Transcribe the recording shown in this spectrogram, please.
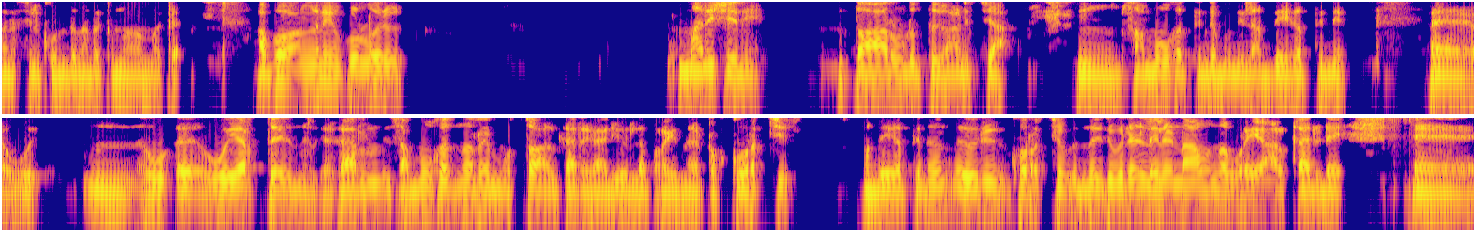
മനസ്സിൽ കൊണ്ട് നടക്കുന്നതെന്നൊക്കെ. അപ്പോൾ അങ്ങനെയൊക്കെ ഉള്ളൊരു മനുഷ്യനെ താറുടുത്ത് കാണിച്ച സമൂഹത്തിന്റെ മുന്നിൽ അദ്ദേഹത്തിന് ഉയർത്തെഴുന്നേൽക്കുക കാരണം സമൂഹം എന്ന് പറയുമ്പോൾ മൊത്തം ആൾക്കാരുടെ കാര്യമല്ല പറയുന്നത് കേട്ടോ. കുറച്ച് അദ്ദേഹത്തിന് ഒരു കുറച്ച് എന്ന് വെച്ചാൽ വിരളിലുണ്ടാവുന്ന കുറെ ആൾക്കാരുടെ ഏഹ്,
